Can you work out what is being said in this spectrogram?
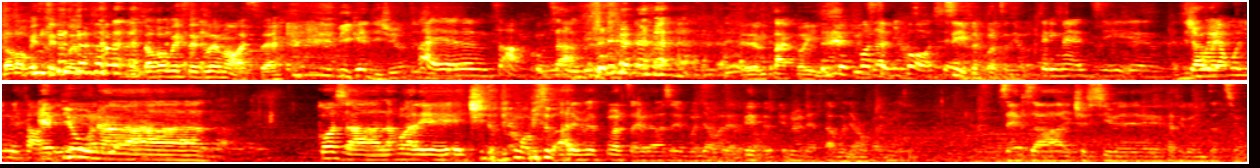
Dopo queste due, dopo queste due mosse. Vi che dici? Beh, è un sacco. Un sacco. Siete un sacco indie. Per forza di cose. Sì, per forza di cose. Per i mezzi, eh, Diciamo vogliamo è, limitati. è più una cosa alla quale ci dobbiamo abituare per forza che una cosa che vogliamo realmente perché noi in realtà vogliamo fare così senza eccessive categorizzazioni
